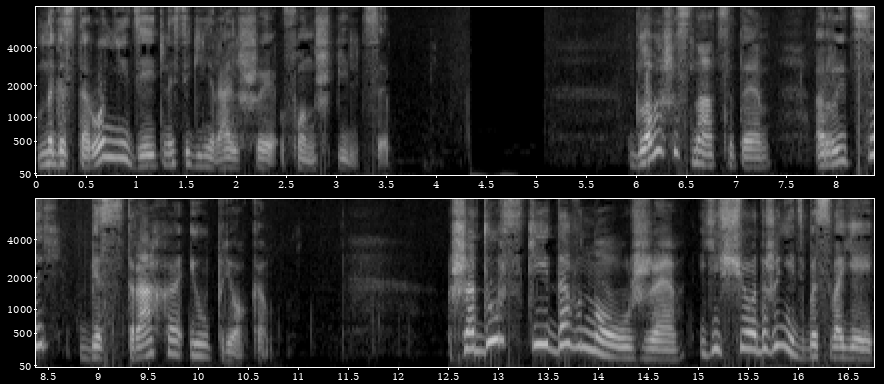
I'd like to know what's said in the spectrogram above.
многосторонней деятельности генеральши фон Шпильце. Глава 16. Рыцарь без страха и упрека. Шадурский давно уже, еще до женитьбы своей,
